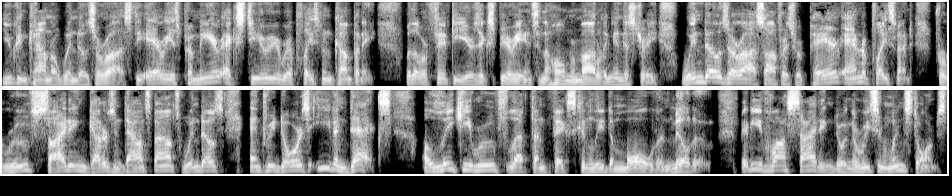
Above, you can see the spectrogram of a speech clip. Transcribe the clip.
You can count on Windows R Us, the area's premier exterior replacement company. With over 50 years experience in the home remodeling industry, Windows R Us offers repair and replacement for roofs, siding, gutters and downspouts, windows, entry doors, even decks. A leaky roof left unfixed can lead to mold and mildew. Maybe you've lost siding during the recent windstorms.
